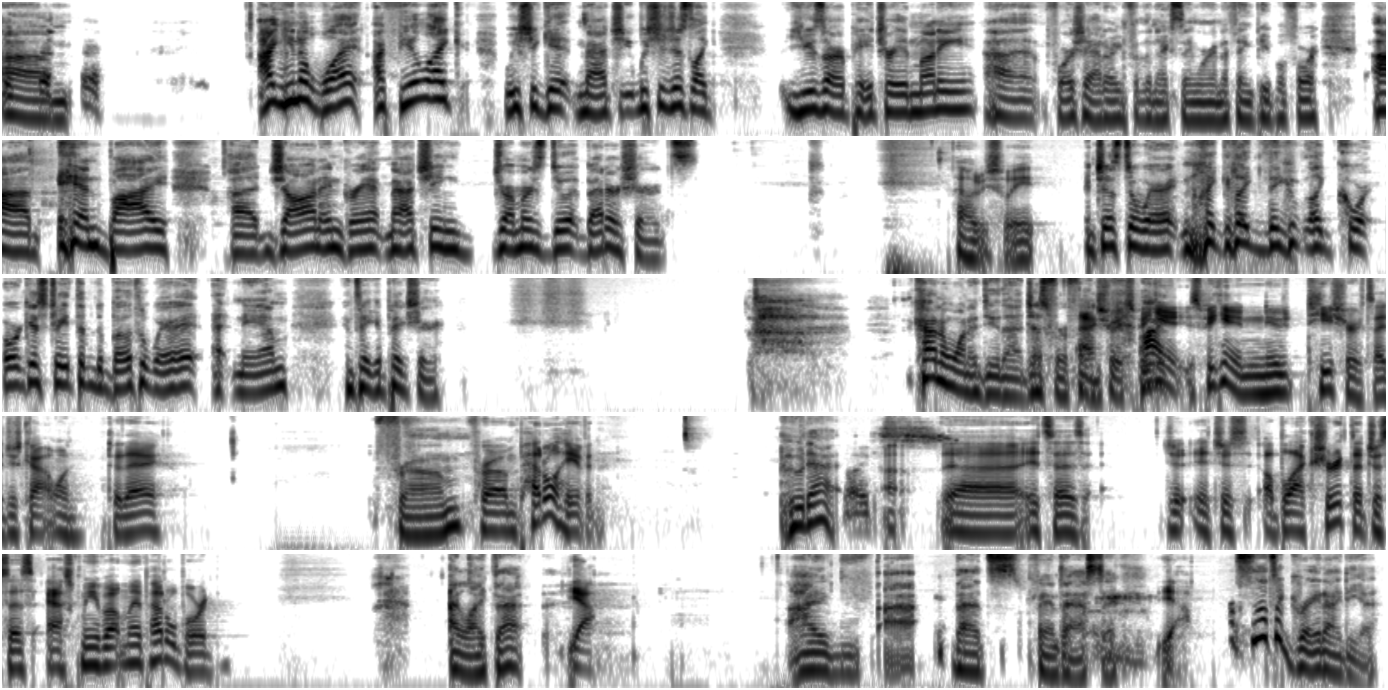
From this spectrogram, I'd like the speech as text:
Um, I you know what? I feel like we should get matching. We should just like use our Patreon money, uh, foreshadowing for the next thing we're gonna thank people for, uh, and buy uh, John and Grant matching drummers do it better shirts. That would be sweet. Just to wear it and like like they like cor- orchestrate them to both wear it at NAMM and take a picture. I kind of want to do that just for fun. Actually, All speaking right, speaking of new T-shirts, I just got one today from from Pedal Haven. who dat? Nice. Uh, it says ju- it's just a black shirt that just says "Ask me about my pedal board." I like that. Yeah, I uh, that's fantastic. yeah. That's, that's a great idea.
